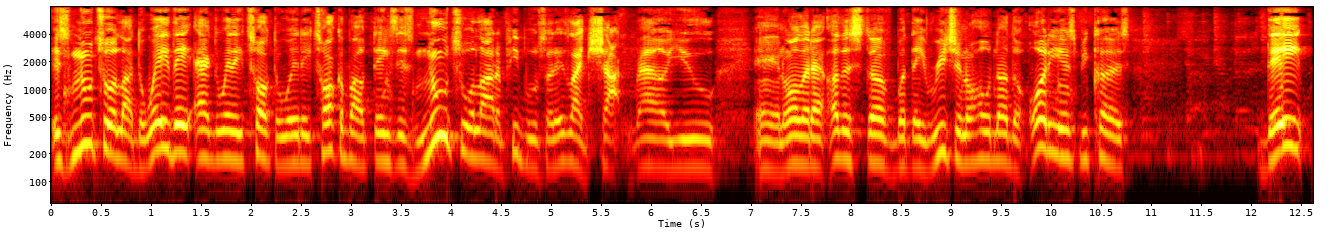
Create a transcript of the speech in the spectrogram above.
It's new to a lot. The way they act, the way they talk, the way they talk about things is new to a lot of people. So there's like shock value and all of that other stuff, but they reaching a whole nother audience because they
